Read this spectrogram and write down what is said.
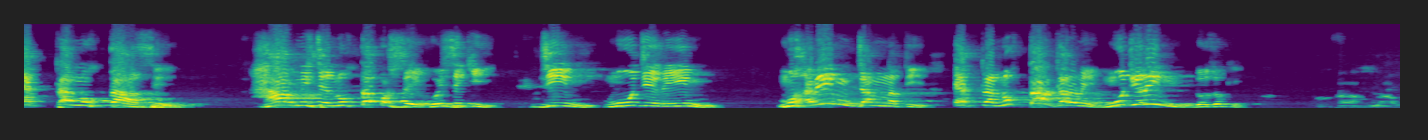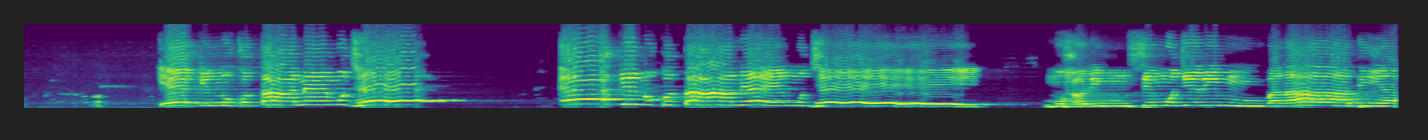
একটা নোক্তা আছে। হার নিচে নুক্তা পড়ছে হইছে কি জিম মুজরিম মুহরিম জান্নাতি একটা নুক্তার কারণে মুজরিম দোজকি एक नुकता ने मुझे एक नुकता ने मुझे मुहरिम से मुजरिम बना दिया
